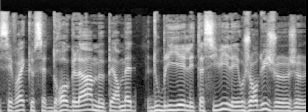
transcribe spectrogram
c'est vrai que cette drogue-là me permet d'oublier l'état civil et aujourd'hui je, je,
